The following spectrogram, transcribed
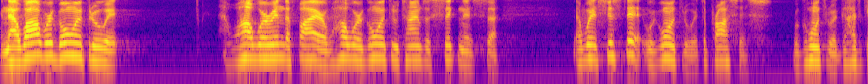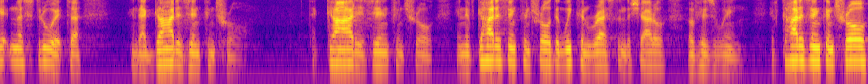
And now, while we're going through it, while we're in the fire, while we're going through times of sickness, uh, it's just it. We're going through it. It's a process. We're going through it. God's getting us through it. Uh, and that God is in control. That God is in control. And if God is in control, then we can rest in the shadow of his wing. If God is in control,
